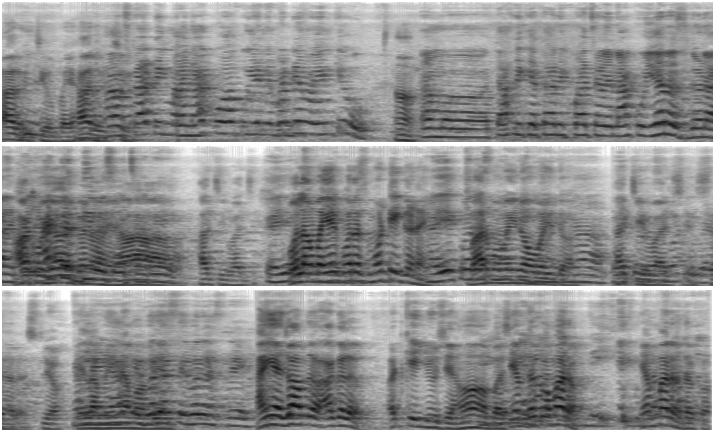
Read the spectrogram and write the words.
સારું થયું ભાઈ સારું હા સ્ટાર્ટિંગમાં એને આખું એને બર્થડે માં એમ કેવું આમ તારીખે તારીખ પાછળ એને આખું યર જ ગણાય આખું યાર ગણાય. હા સાચી વાત છે. ઓલામાં એક વર્ષ મોટી ગણાય. બારમો મહિનો હોય તો. સાચી વાત છે. સરસ. લ્યો પેલા મહિનામાં બે. અહીંયા જો આમ આગળ અટકી ગયું છે. હા બસ. એમ ધક્કો મારો. એમ મારો ધક્કો.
